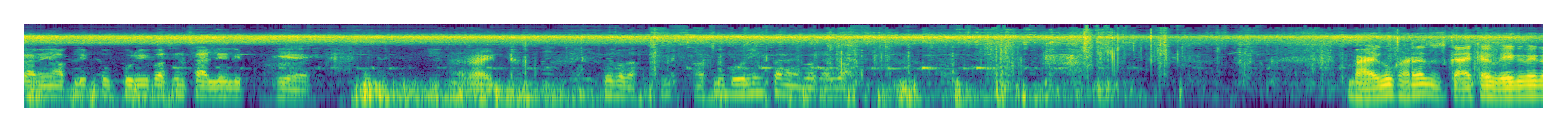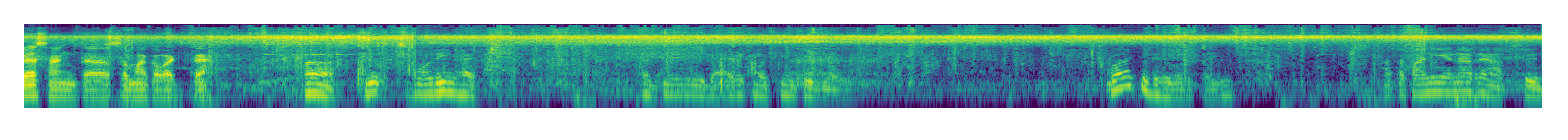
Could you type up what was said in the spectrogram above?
कारण आपली पूर्वीपासून चाललेली हे आहे. राईट ते बघा आपली बोरिंग पण आहे बघा. भायगो खरंच काय काय वेगवेगळं सांगता असं माका वाटतं. हां ही बोरिंग आहे. तर ती डायरेक्ट मशीन केली आहे. कोणाची पाहिजे आता पाणी येणार नाही हापसून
